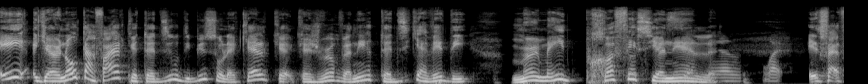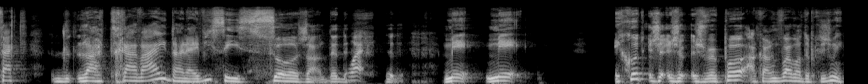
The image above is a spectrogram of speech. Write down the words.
Et il y a une autre affaire que tu as dit au début sur laquelle que, que je veux revenir. Tu as dit qu'il y avait des mermaids professionnels. Ouais. Et fait, fait que leur travail dans la vie, c'est ça, genre. de- de- Ouais. de- mais, mais, écoute, je, je, je veux pas, encore une fois, avoir de préjugés, mais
